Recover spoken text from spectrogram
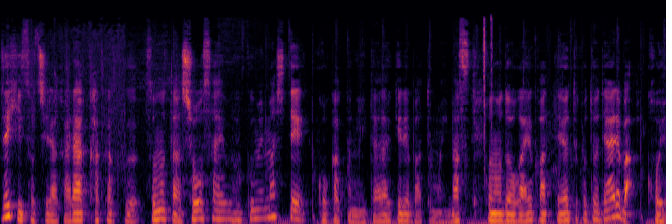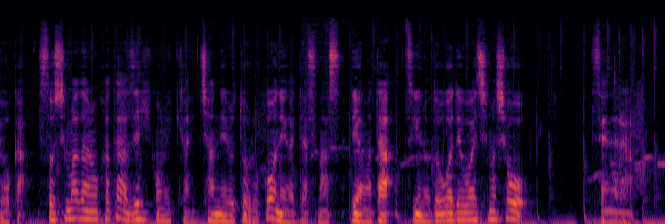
ぜひそちらから価格、その他詳細を含めましてご確認いただければと思います。この動画良かったよってことであれば、高評価、そしてまだの方はぜひこの機会にチャンネル登録をお願いいたします。ではまた次の動画でお会いしましょう。さよなら。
